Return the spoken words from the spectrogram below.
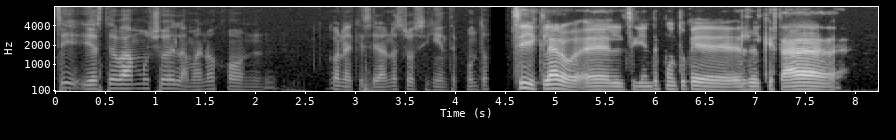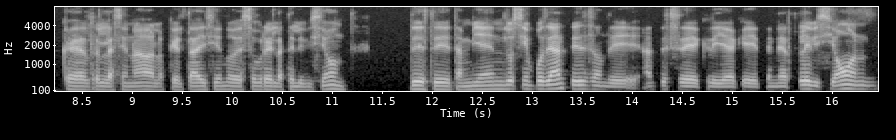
Sí, y este va mucho de la mano con con el que será nuestro siguiente punto. Sí, claro, el siguiente punto que es el que está relacionado a lo que él está diciendo es sobre la televisión. Desde también los tiempos de antes, donde antes se creía que tener televisión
